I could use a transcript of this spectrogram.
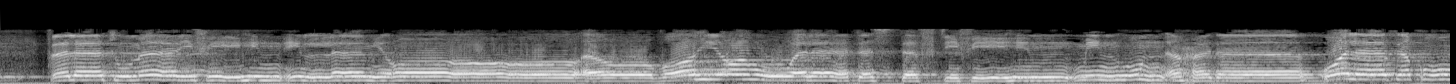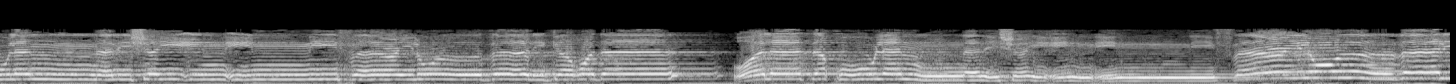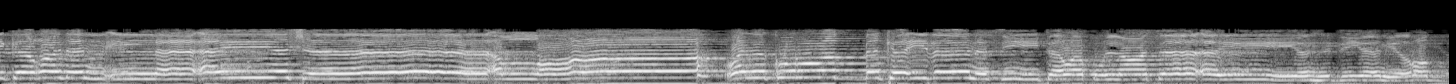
فلا تمار فيهم إلا مراء ظاهرا ولا تستفت فيهم منهم أحدا ولا تقولن لشيء إني فاعل ذلك غدا ولا تقولن لشيء إني فاعل ذلك غدا إلا أن يشاء الله. واذكر ربك إذا نسيت وقل عسى أن يهديني ربي.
